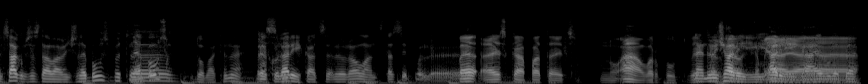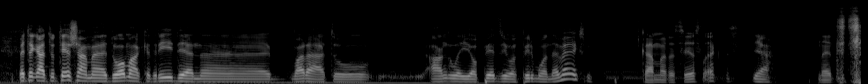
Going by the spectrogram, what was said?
sākuma sastāvā viņš nebūs. Bet, Nebūs? eh, domāju, ka nē. Kas Kur arī kāds ir Rolands. Tas ir par. eh, Be, es kā pateicu, nu, ā, varbūt. Nē, nu, viņš arī, Bellingham, arī gaida. Bet, bet tā kā tu tiešām eh, domā, ka rītdien eh, varētu Anglija jau piedzīvot pirmo neveiksmi? Kameras ieslēgtas? Jā. Neticu.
